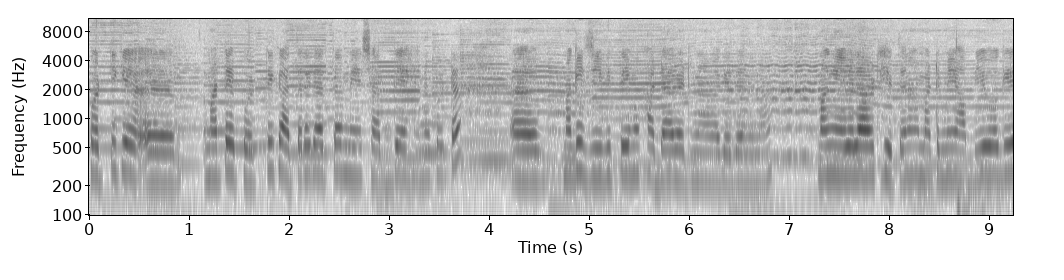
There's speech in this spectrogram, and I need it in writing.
පොට්ටික මට පොට්ටික අතර ගත්තා මේ ශබ්දය ඇහෙනකොට. අ, මගේ ජීවිතේම කඩා වැටෙනවා වගේ දැනෙනවා මං ඒ වෙලාවට හිතනවා මට මේ අභියෝගය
